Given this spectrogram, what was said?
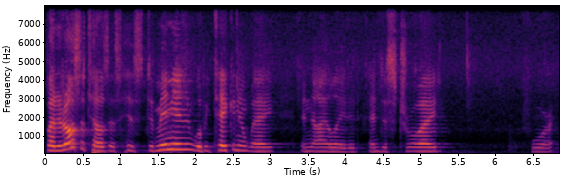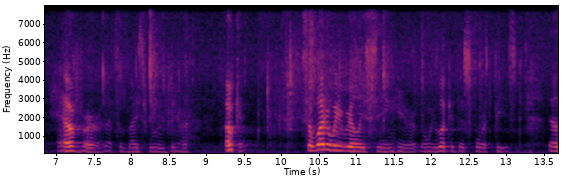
But it also tells us his dominion will be taken away, annihilated, and destroyed forever. That's a nice word there. Okay. So, what are we really seeing here when we look at this fourth beast? Now,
